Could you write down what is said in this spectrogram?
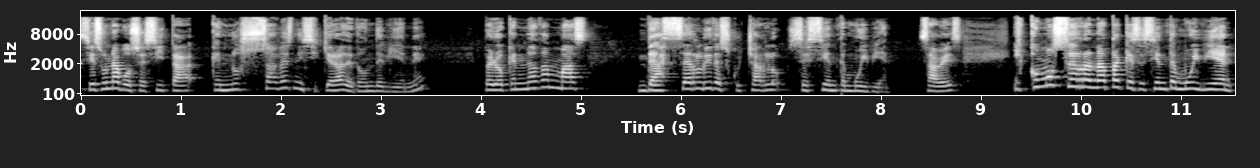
si es una vocecita que no sabes ni siquiera de dónde viene, pero que nada más de hacerlo y de escucharlo se siente muy bien, ¿sabes? ¿Y cómo sé, Renata, que se siente muy bien?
